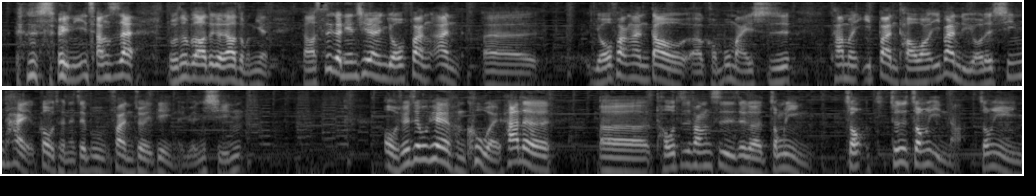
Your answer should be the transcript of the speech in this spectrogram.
水泥尝试案，我真不知道这个要怎么念。然后四个年轻人由犯案，呃由犯案到呃恐怖埋尸，他们一半逃亡一半旅游的心态构成了这部犯罪电影的原型。哦，我觉得这部片很酷诶，它的呃投资方是这个中影中就是中影啊，中影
